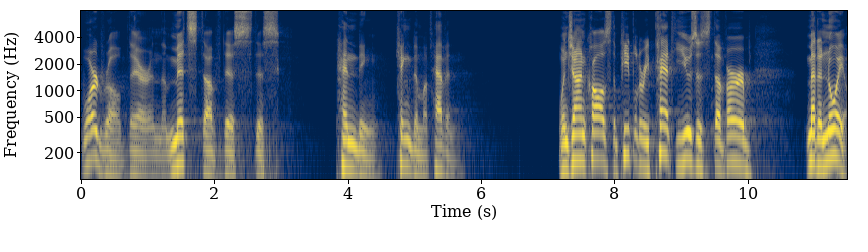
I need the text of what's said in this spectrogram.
wardrobe there in the midst of this, this pending kingdom of heaven. When John calls the people to repent, he uses the verb metanoia,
